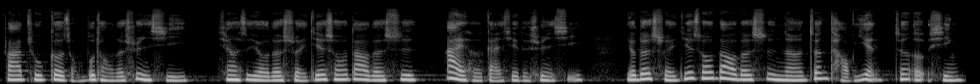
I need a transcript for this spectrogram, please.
发出各种不同的讯息。像是有的水接收到的是爱和感谢的讯息，有的水接收到的是呢，真讨厌、真恶心，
